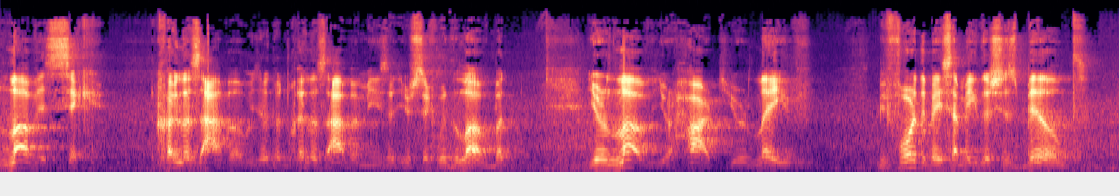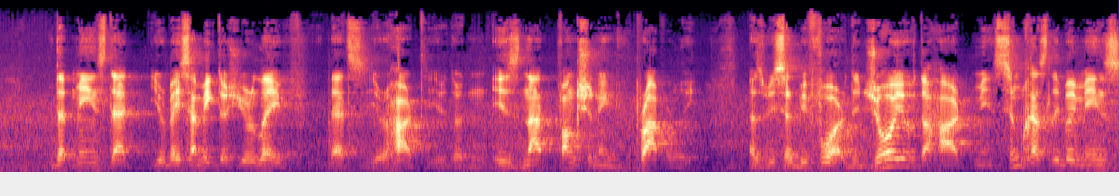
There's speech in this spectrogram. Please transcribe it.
love is sick. Choilas avo. Choilas avo means that you're sick with love, but your love, your heart, your lave, before the Beis Hamikdash is built that means that your Beis Hamikdash, your lave, that's your heart, is not functioning properly, as we said before. The joy of the heart means Simchas Libe means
